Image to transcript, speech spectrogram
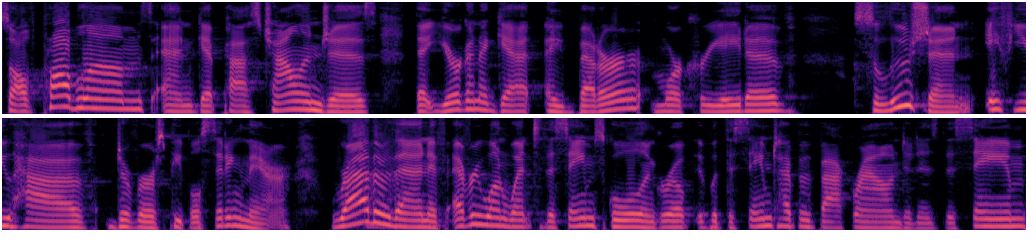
solve problems and get past challenges, that you're going to get a better, more creative, solution if you have diverse people sitting there rather mm-hmm. than if everyone went to the same school and grew up with the same type of background and is the same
